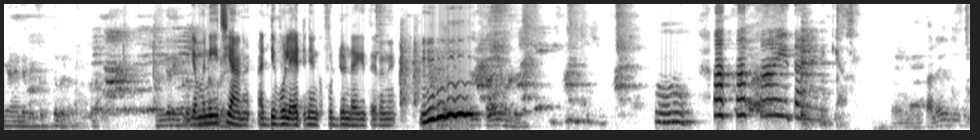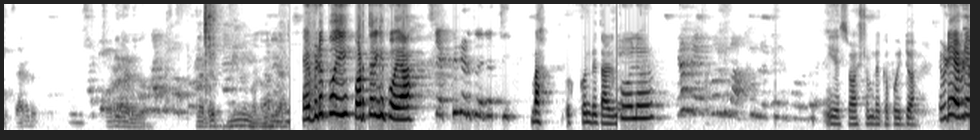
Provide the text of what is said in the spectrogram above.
ഞാൻ എന്റെ വ്യക്തിത്വം വരുന്നത് യമുനീച്ചിയാണ്. അടിപൊളിയായിട്ട് ഞങ്ങൾക്ക് ഫുഡ് ഉണ്ടാക്കി തരുന്നത് എവിടെ പോയി? പുറത്തിറങ്ങി പോയാ? കൊണ്ട് താഴ്ന്നു പോലോ. യെസ് വാഷ്റൂമിലൊക്കെ പോയിട്ട് വാ. എവിടെ എവിടെ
